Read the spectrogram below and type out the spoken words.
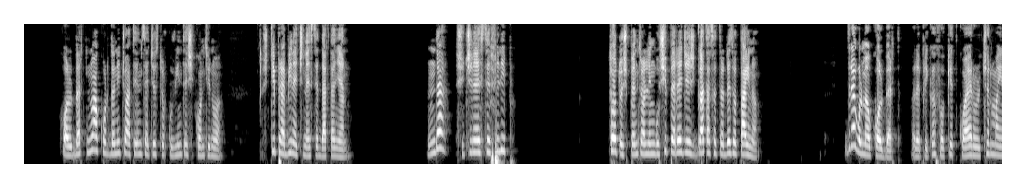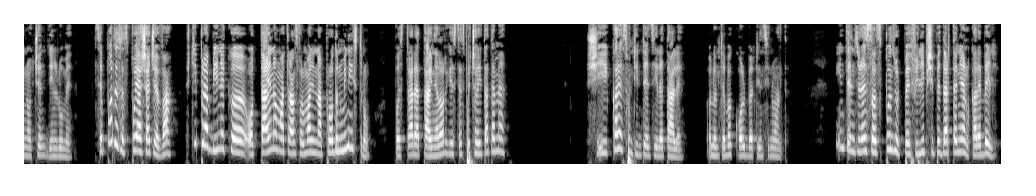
Colbert nu acordă nicio atenție acestor cuvinte și continuă. Știi prea bine cine este D'Artagnan. Da, și cine este Filip? Totuși, pentru a linguși pe rege, ești gata să trădezi o taină. Dragul meu Colbert, replică Fochet cu aerul cel mai inocent din lume, se poate să spui așa ceva? Știi prea bine că o taină m-a transformat din aprod în ministru. Păstrarea tainelor este specialitatea mea. Și care sunt intențiile tale? îl întrebă Colbert insinuant. Intenționez să-l spânzuri pe Filip și pe D'Artagnan, care beli.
